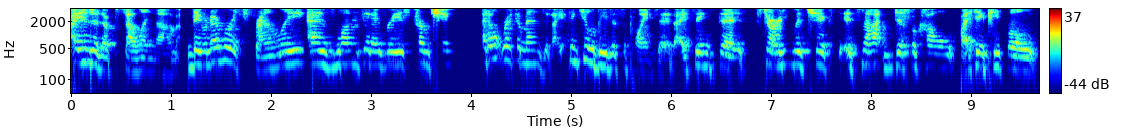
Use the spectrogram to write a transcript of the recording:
I ended up selling them. They were never as friendly as ones that I've raised from chicks. I don't recommend it. I think you'll be disappointed. I think that starting with chicks, it's not difficult. I think people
